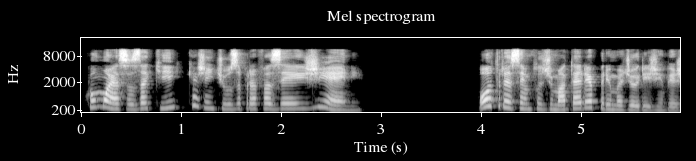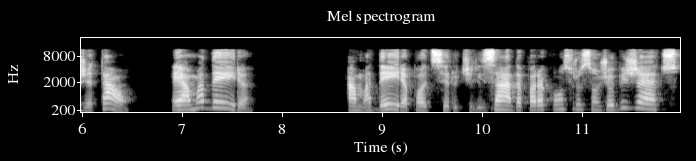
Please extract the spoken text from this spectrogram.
como essas aqui que a gente usa para fazer a higiene. Outro exemplo de matéria-prima de origem vegetal é a madeira. A madeira pode ser utilizada para a construção de objetos,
